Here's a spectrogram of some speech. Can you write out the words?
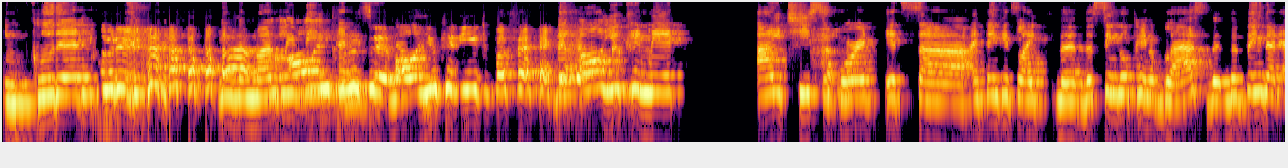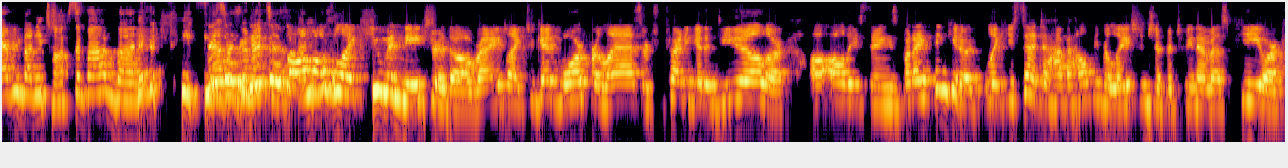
included, included. in the monthly all fee inclusive, all you can eat buffet. The all you can eat IT support, it's uh, I think it's like the the single pane of glass, the, the thing that everybody talks about, but it's this never is, this happen. is almost like human nature, though, right? Like to get more for less, or to try to get a deal, or all, all these things. But I think you know, like you said, to have a healthy relationship between MSP or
